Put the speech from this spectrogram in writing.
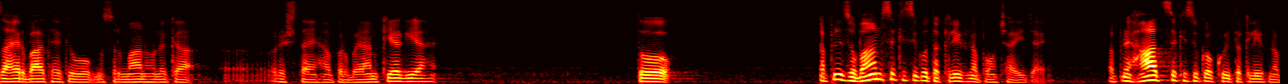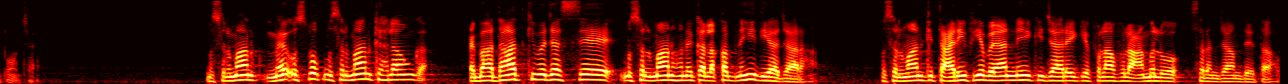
ظاہر بات ہے کہ وہ مسلمان ہونے کا رشتہ یہاں پر بیان کیا گیا ہے۔ تو اپنی زبان سے کسی کو تکلیف نہ پہنچائی جائے، اپنے ہاتھ سے کسی کو کوئی تکلیف نہ پہنچائے۔ مسلمان، میں اس وقت مسلمان کہلاؤں گا۔ عبادات کی وجہ سے مسلمان ہونے کا لقب نہیں دیا جا رہا۔ مسلمان کی تعریف یہ بیان نہیں کی جا رہی کہ فلاں فلاں عمل وہ سر انجام دیتا ہو۔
